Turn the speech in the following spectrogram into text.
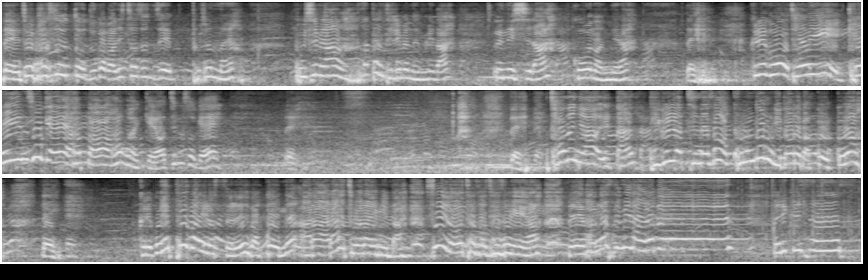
네, 저희 박수 또 누가 많이 쳐준지 보셨나요? 보시면 사탕 드리면 됩니다. 은희 씨랑 고은 언니랑. 네. 그리고 저희 개인 소개 한번 하고 갈게요. 팀 소개. 네. 네. 저는요, 일단 비글여친에서 공동 리더를 맡고 있고요. 네. 그리고 해피바이러스를 맡고 있는 아라아라 조라입니다. 숨이 너무 차서 죄송해요. 네, 반갑습니다, 여러분. 메리 크리스마스.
